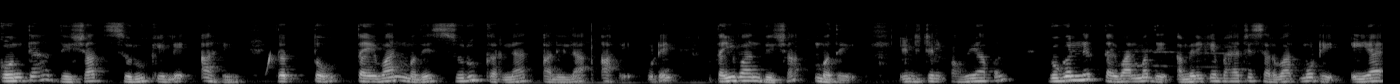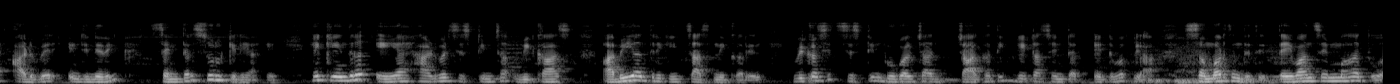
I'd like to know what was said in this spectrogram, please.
कोणत्या देशात सुरू केले आहे? तर तो तैवानमध्ये सुरू करण्यात आलेला आहे. कुठे? तैवान देशामध्ये. इन डिटेल पाहूया आपण. गुगलने तैवानमध्ये अमेरिकेबाहेरचे सर्वात मोठे A I hardware engineering centre सुरू केले आहे. हे केंद्र ए आय हार्डवेअर सिस्टीमचा विकास अभियांत्रिकी चाचणी करेल. विकसित सिस्टीम गुगलच्या जागतिक डेटा सेंटर नेटवर्कला समर्थन देते. तैवानचे महत्त्व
